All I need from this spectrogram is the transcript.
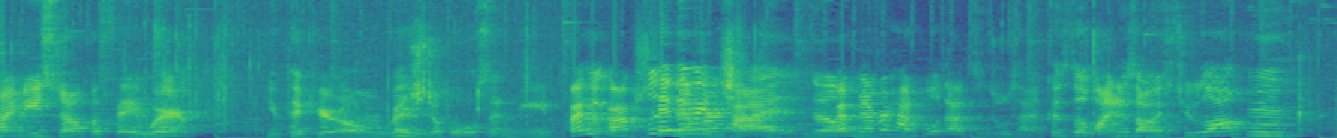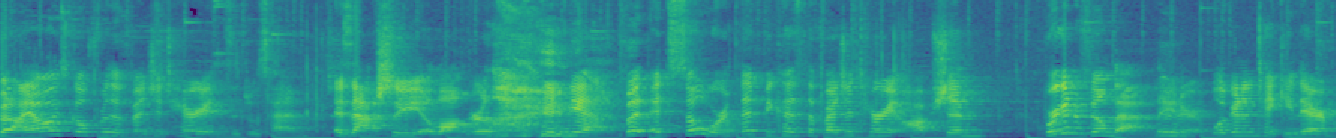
Chinese style buffet mm -hmm. where you pick your own mm. vegetables mm. and meat. I've actually never had, no. I've never had Huoda Ziduzhan because the line is always too long. Mm. But I always go for the vegetarian Ziduzhan. It's actually a longer line. Yeah. but it's so worth it because the vegetarian option we're gonna film that mm. later. Mm. We're gonna take you there.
